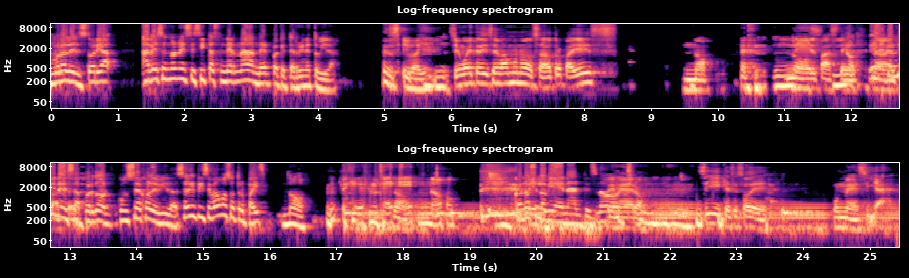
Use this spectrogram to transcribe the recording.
Moral de la historia, a veces no necesitas tener nada nerd para que te arruine tu vida. Sí. vaya. Si un güey te dice vámonos a otro país, no. No. Nel pastel. No. No, Eh, el también pastel. esa, perdón, consejo de vida. Si alguien te dice, vamos a otro país, no. no. Conócelo bien antes. No. Primero. Sí, ¿qué es eso de un mes y ya?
